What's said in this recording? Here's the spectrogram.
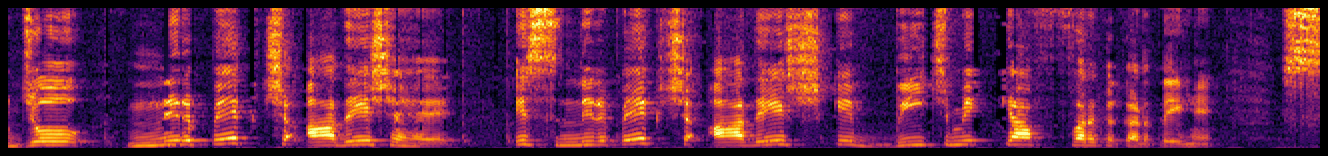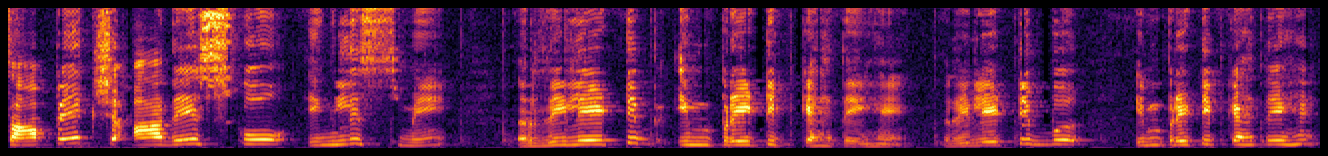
जो निरपेक्ष आदेश है, इस निरपेक्ष आदेश के बीच में क्या फ़र्क करते हैं? सापेक्ष आदेश को इंग्लिश में रिलेटिव इंप्रेटिव कहते हैं। रिलेटिव इंप्रेटिव कहते हैं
